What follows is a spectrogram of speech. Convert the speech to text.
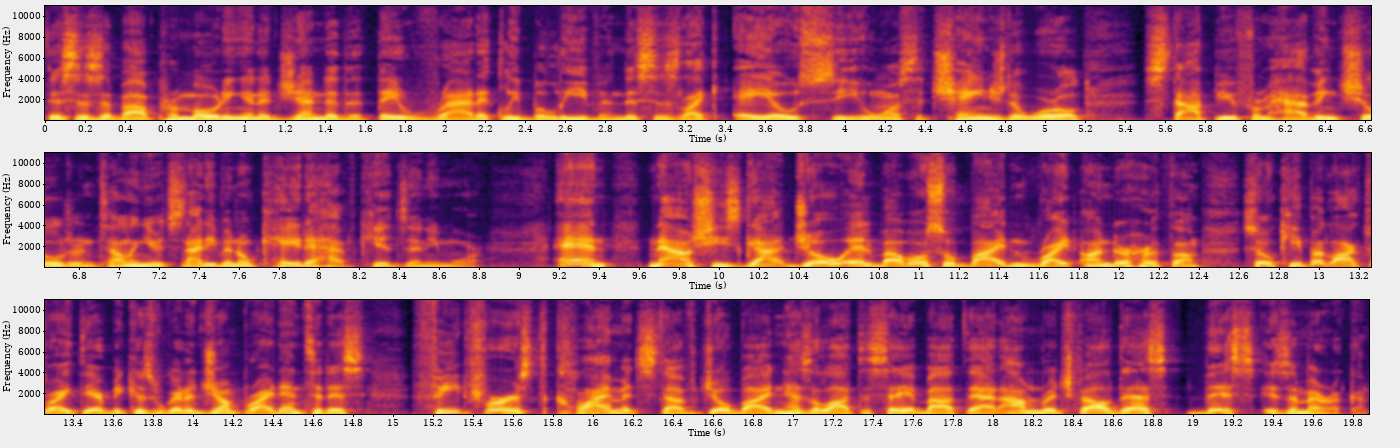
this is about promoting an agenda that they radically believe in. This is like AOC, who wants to change the world, stop you from having children, telling you it's not even okay to have kids anymore. And now she's got Joe El Baboso Biden right under her thumb. So keep it locked right there because we're going to jump right into this. Feet first, climate stuff. Joe Biden has a lot to say about that. I'm Rich Valdez. This is America.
